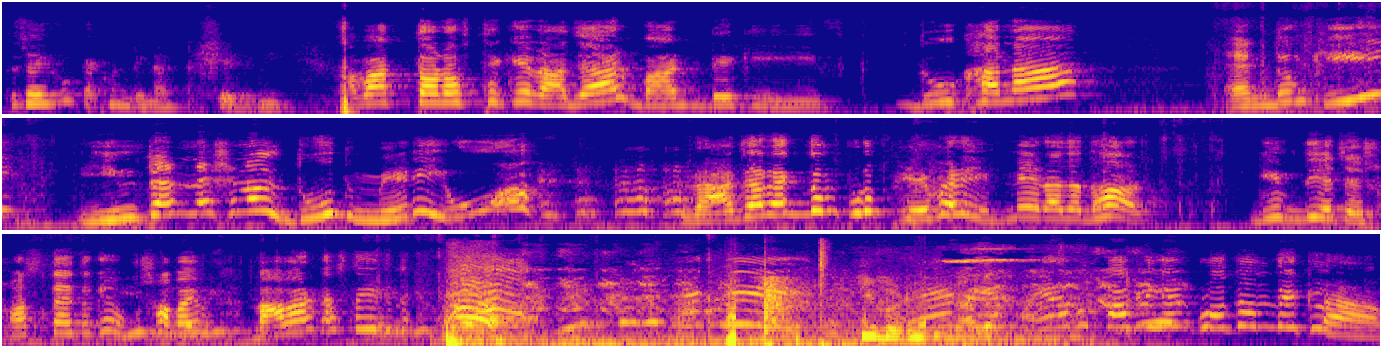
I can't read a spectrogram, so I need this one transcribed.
তো যাই হোক, এখন ডিনারটা সেরে নিই। আবার তরফ থেকে রাজার বার্থডে গিফট দুখানা, একদম কি? ইন্টারন্যাশনাল দুধ মেরি ও রাজার একদম পুরো ফেভারিট নে রাজা, ধর। গিফট দিয়েছে সস্তায় তোকে সবাই বাবার কাছ থেকে এরকম পাবলিক আমি প্রথম দেখলাম।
